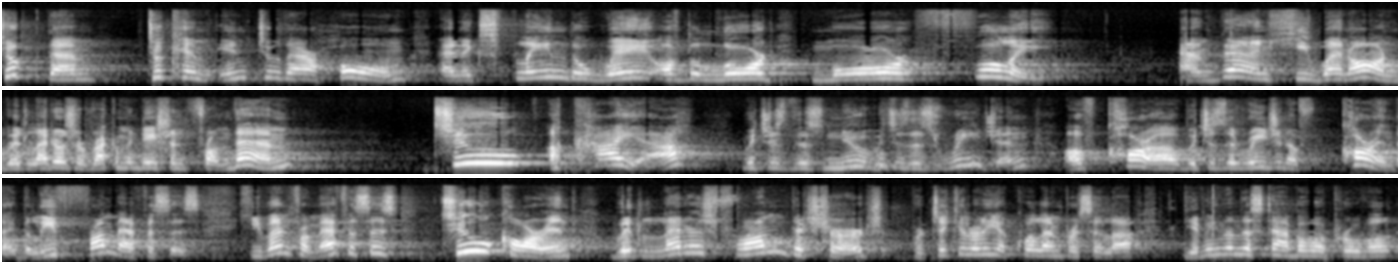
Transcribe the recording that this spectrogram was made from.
took them took him into their home and explained the way of the Lord more fully. And then he went on with letters of recommendation from them to Achaia, which is this new, which is this region of Cora, which is the region of Corinth, I believe, from Ephesus. He went from Ephesus to Corinth with letters from the church, particularly Aquila and Priscilla, giving them the stamp of approval,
